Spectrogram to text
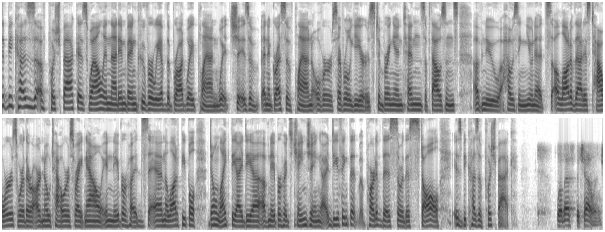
it because of pushback as well? In that in Vancouver, we have the Broadway plan, which is a, an aggressive plan over several years to bring in tens of thousands of new housing units. A lot of that is towers, where there are no towers right now in neighborhoods. And a lot of people don't like the idea of neighborhoods changing. Do you think that part of this or this stall is because of pushback? Well, that's the challenge.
